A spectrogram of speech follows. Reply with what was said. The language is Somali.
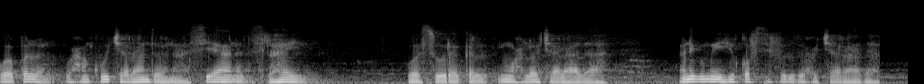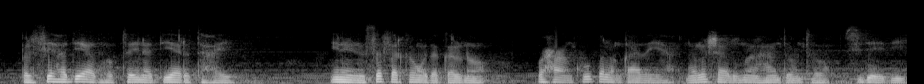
Waa ballan waxaan kuu jeclaan doonaa si aanad islahayn. Waa suuragal in wax loo jeclaadaa. Anigu ma ihi qof si fudud wax u jeclaadaa balse haddii aad hubto inaad diyaar u tahay inaynu safarkan wada galno waxaan kuu ballanqaadayaa noloshaadu ma ahaan doonto sideedii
